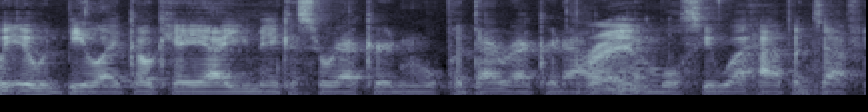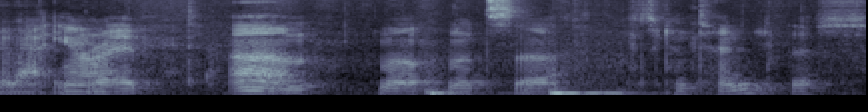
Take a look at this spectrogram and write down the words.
it would be like okay, yeah, you make us a record and we'll put that record out Right. and then we'll see what happens after that. You know. Right. Um, well, let's uh, let's continue this.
